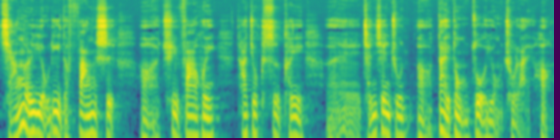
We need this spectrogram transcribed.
强而有力的方式啊、去发挥，他就是可以呃呈现出啊、呃、带动作用出来哈。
